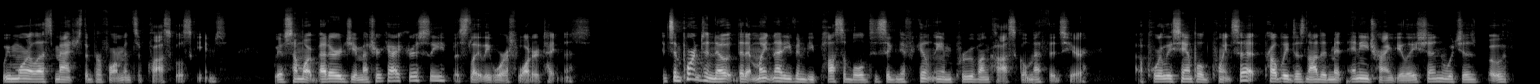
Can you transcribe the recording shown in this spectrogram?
we more or less match the performance of classical schemes. We have somewhat better geometric accuracy, but slightly worse water tightness. It's important to note that it might not even be possible to significantly improve on classical methods here. A poorly sampled point set probably does not admit any triangulation, which is both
